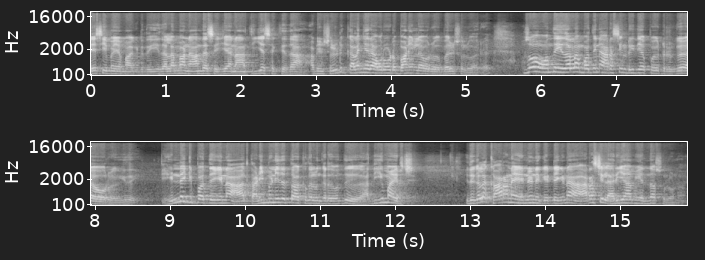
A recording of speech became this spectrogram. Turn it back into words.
தேசியமயமாக்குறது இதெல்லாமே நான் தான் செய்ய நான் தீய சக்தி தான் அப்படின்னு சொல்லிட்டு கலைஞர் அவரோட பாணியில் அவர் பதில் சொல்லுவார். ஸோ வந்து இதெல்லாம் பார்த்திங்கன்னா அரசியல் ரீதியாக போயிட்டுருக்க ஒரு இது. இன்றைக்கி பார்த்தீங்கன்னா தனிமனித தாக்குதலுங்கிறது வந்து அதிகமாயிருச்சு. இதுக்கெல்லாம் காரணம் என்னென்னு கேட்டிங்கன்னா அரசியல் அறியாமைன்னு தான் சொல்லணும்.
